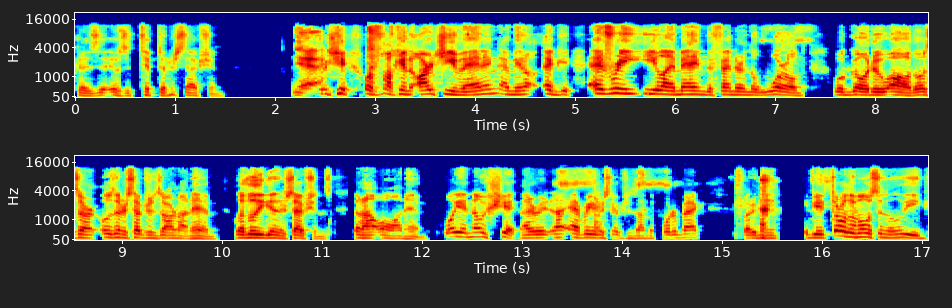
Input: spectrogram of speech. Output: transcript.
because it was a tipped interception." Yeah, or fucking Archie Manning. I mean, every Eli Manning defender in the world will go to, "Oh, those aren't those interceptions aren't on him. Let the league interceptions, they're not all on him." Well, yeah, no shit. Not every not every interception is on the quarterback, but I mean, if you throw the most in the league,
